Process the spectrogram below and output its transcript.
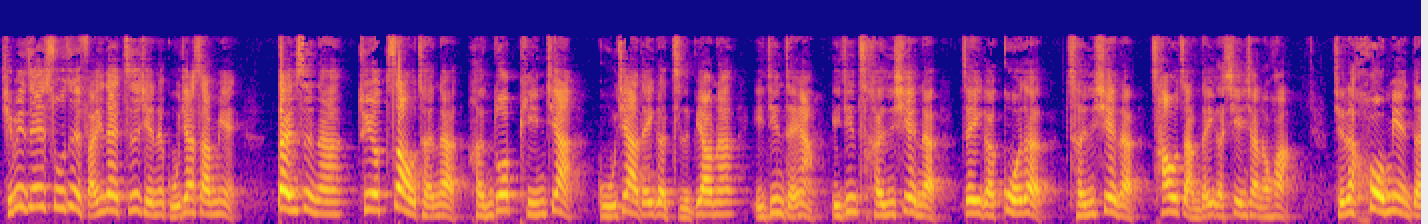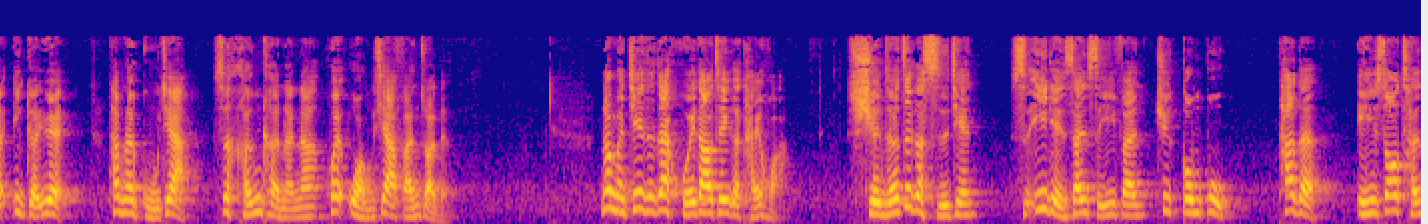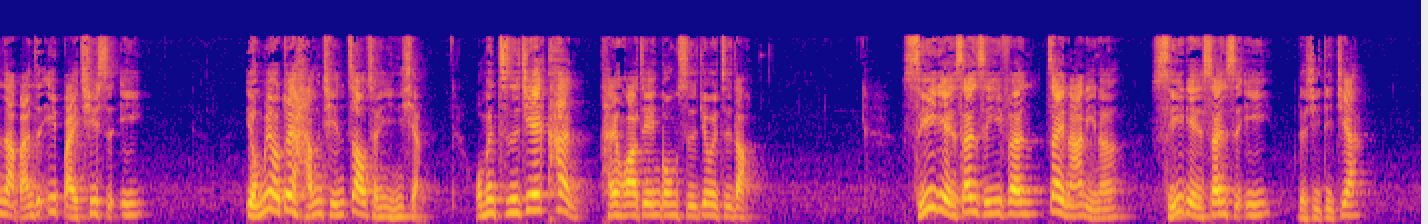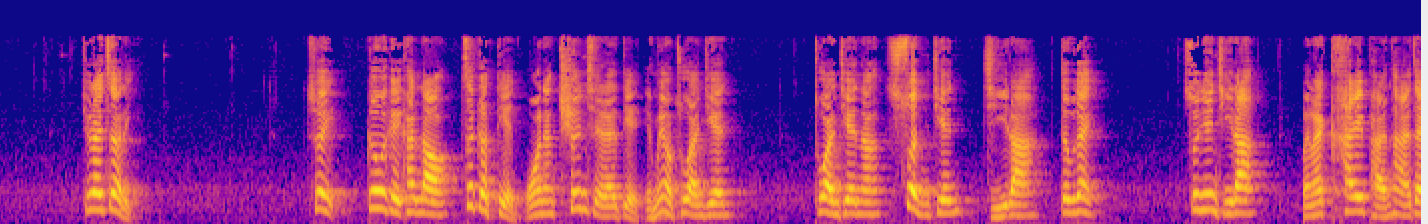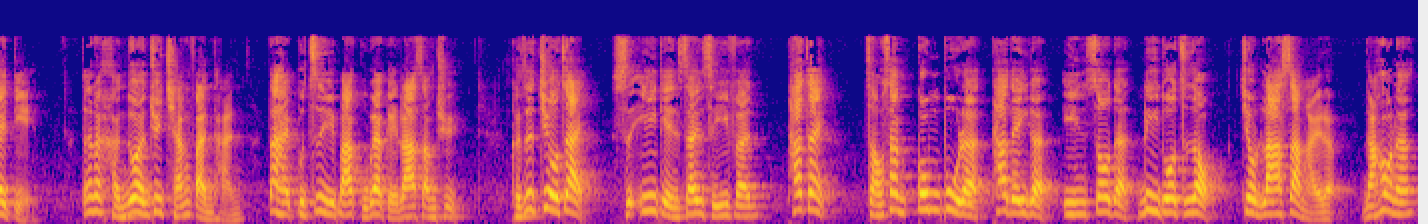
前面这些数字反映在之前的股价上面。但是呢，却又造成了很多评价股价的一个指标呢，已经怎样？已经呈现了这个过热，呈现了超涨的一个现象的话，其实后面的一个月，他们的股价是很可能呢会往下反转的。那么接着再回到这个台华，选择这个时间十一点三十一分去公布它的营收成长百分之一百七十一。有没有对行情造成影响？我们直接看台华这间公司就会知道。十一点三十一分在哪里呢？十一点三十一的是迪加，就在这里。所以各位可以看到这个点，我俩圈起来的点有没有突然间，突然间呢？瞬间急拉，对不对？瞬间急拉，本来开盘它还在跌，但是很多人去抢反弹。但还不至于把股票给拉上去，可是就在十一点三十一分，他在早上公布了他的一个营收的利多之后，就拉上来了。然后呢，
